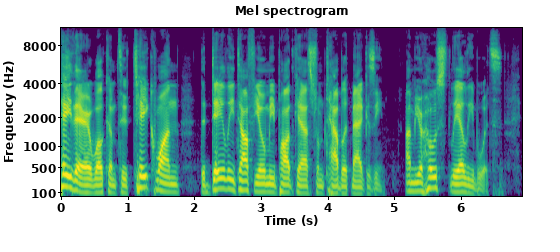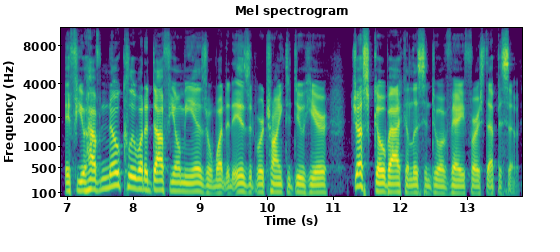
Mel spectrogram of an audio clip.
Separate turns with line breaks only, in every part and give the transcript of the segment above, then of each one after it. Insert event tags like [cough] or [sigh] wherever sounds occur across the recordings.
Hey there, welcome to Take One, the daily Daf Yomi podcast from Tablet Magazine. I'm your host, Liel Leibovitz. If you have no clue what a Daf Yomi is or what it is that we're trying to do here, just go back and listen to our very first episode.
